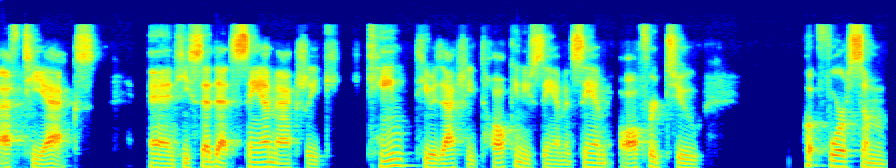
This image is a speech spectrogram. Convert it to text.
FTX. And he said that Sam actually came, he was actually talking to Sam, and Sam offered to put forth some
